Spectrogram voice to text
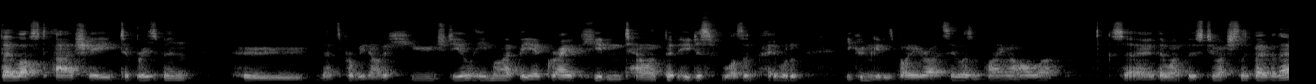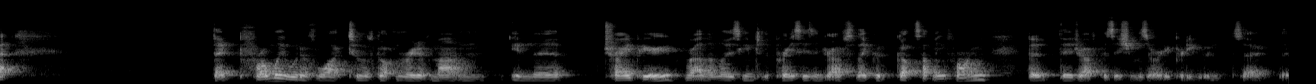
they lost Archie to Brisbane, who that's probably not a huge deal. He might be a great hidden talent, but he just wasn't able to. He couldn't get his body right, so he wasn't playing a whole lot. So they won't lose too much sleep over that. They probably would have liked to have gotten rid of Martin in the trade period rather than losing him to the preseason draft, so they could have got something for him. But their draft position was already pretty good, so they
